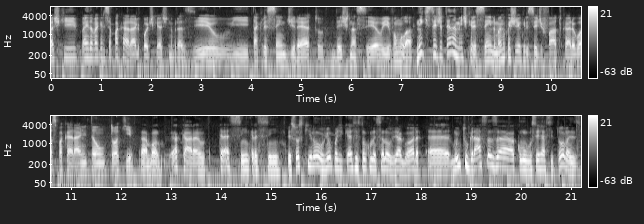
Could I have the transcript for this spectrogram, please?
acho que ainda vai crescer pra caralho o podcast no Brasil e tá crescendo direto desde que nasceu e vamos lá. Nem que esteja eternamente crescendo, mas nunca cheguei a crescer de fato, cara. Eu gosto pra caralho, então tô aqui. Ah, bom, é, cara, cresce sim, cresce sim. Pessoas que não ouviam podcast estão começando a ouvir agora. É, muito graças a, como você já citou, mas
